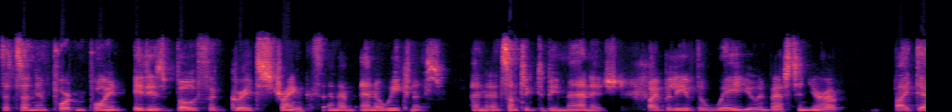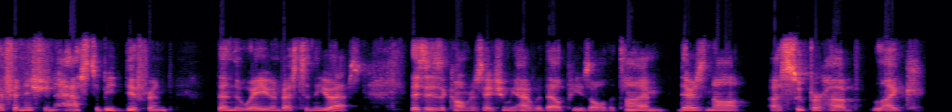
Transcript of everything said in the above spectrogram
That's an important point. It is both a great strength and a, and a weakness and, and something to be managed. I believe the way you invest in Europe, by definition, has to be different than the way you invest in the US. This is a conversation we have with LPs all the time. There's not a super hub like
